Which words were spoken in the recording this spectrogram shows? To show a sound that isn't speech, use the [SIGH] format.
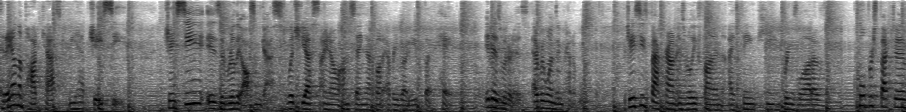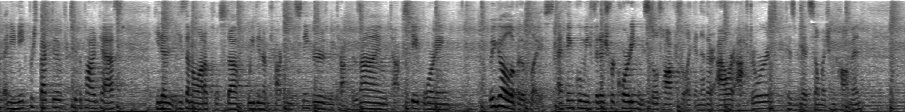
Today on the podcast, we have JC. JC is a really awesome guest, which, yes, I know I'm saying that about everybody, but hey, it is what it is. Everyone's incredible. But JC's background is really fun. I think he brings a lot of cool perspective and unique perspective to the podcast. He does, he's done a lot of cool stuff. We end up talking sneakers, we talk design, we talk skateboarding we go all over the place. I think when we finished recording, we still talked for like another hour afterwards because we had so much in common.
